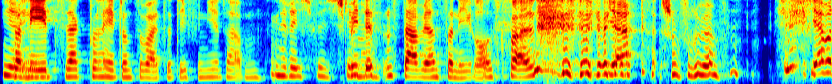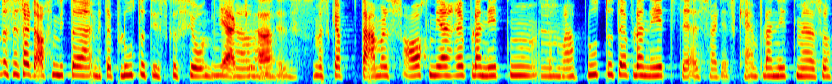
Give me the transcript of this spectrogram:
Planet, ja. Zwergplanet und so weiter definiert haben. Richtig. Genau. Spätestens genau. da wären es dann eh rausgefallen. ja, schon früher. Ja, aber das ist halt auch mit der, mit der Pluto-Diskussion. Ja, klar. Es, es, gab damals auch mehrere Planeten. Mhm. Dann war Pluto der Planet, der ist halt jetzt kein Planet mehr. Also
